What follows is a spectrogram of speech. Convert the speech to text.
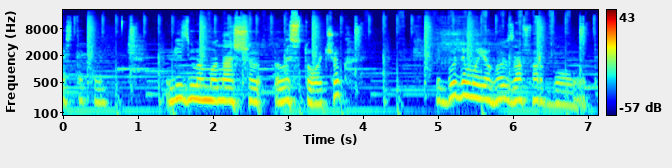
Ось таке. Візьмемо наш листочок і будемо його зафарбовувати.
